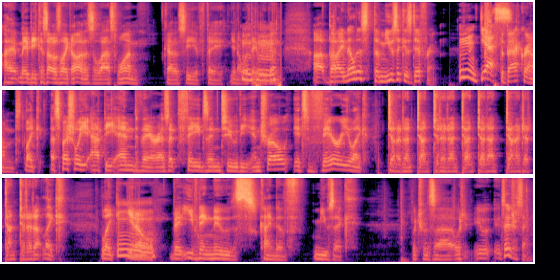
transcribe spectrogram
I, maybe because I was like, oh, this is the last one. Got to see if they, you know, what mm-hmm. they leave mm-hmm. in. Uh, but I noticed the music is different. Mm, yes. The background, like, especially at the end there as it fades into the intro, it's very like, dun dun dun dun dun dun dun dun dun dun dun dun like, like, mm. you know, mm. the evening news kind of music, which was uh, which it, it's interesting.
